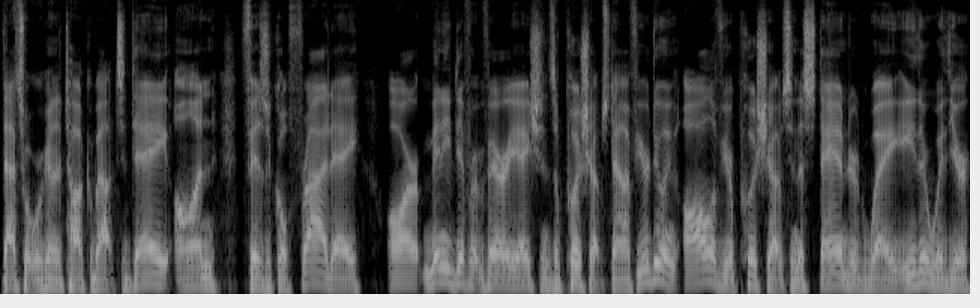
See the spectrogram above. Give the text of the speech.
That's what we're going to talk about today on Physical Friday are many different variations of push-ups. Now, if you're doing all of your push-ups in a standard way, either with your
